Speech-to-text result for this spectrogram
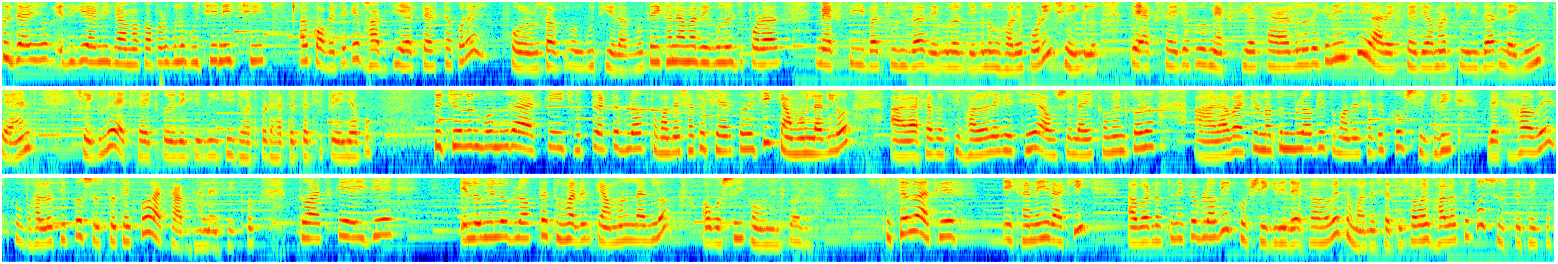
তো যাই হোক, এদিকে আমি জামা কাপড়গুলো গুছিয়ে নিচ্ছি। আর কবে থেকে ভাবছি একটা একটা করে ফোর- সব গুছিয়ে রাখব। তো এখানে আমার রেগুলার যে পরার ম্যাক্সি বা চুড়িদার রেগুলার যেগুলো ঘরে পরি সেইগুলো। তো এক সাইডে পুরো ম্যাক্সি আর সায়াগুলো রেখে দিয়েছি, আর এক সাইডে আমার চুড়িদার লেগিংস প্যান্ট সেগুলো এক সাইড করে রেখে দিয়েছি। ঝটপট হাতের কাছে পেয়ে যাব। তো চলুন বন্ধুরা, আজকে এই ছোট্ট একটা ব্লগ তোমাদের সাথে শেয়ার করেছি, কেমন লাগল? আর আশা করছি ভালো লেগেছে, অবশ্যই লাইক কমেন্ট করো। আর আবার একটা নতুন ব্লগে তোমাদের সাথে খুব শীঘ্রই দেখা হবে। খুব ভালো থেকো, সুস্থ থেকো, আর সাবধানে থেকো। তো আজকে এই যে এলোমেলো ব্লগটা তোমাদের কেমন লাগল, অবশ্যই কমেন্ট করো। তো চলো আজকে এখানেই রাখি। আবার নতুন একটা ব্লগে খুব শীঘ্রই দেখা হবে তোমাদের সাথে। সবাই ভালো থেকো, সুস্থ থেকো।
